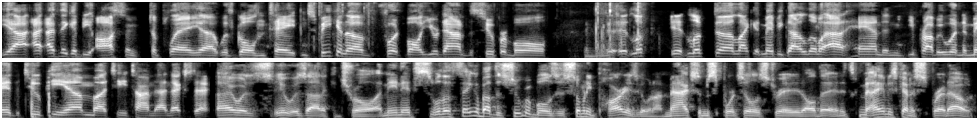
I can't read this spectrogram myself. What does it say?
Yeah, I, I think it'd be awesome to play uh, with Golden Tate. And speaking of football, you're down at the Super Bowl. Mm-hmm. It looked it looked uh, like it maybe got a little out of hand, and you probably wouldn't have made the two p.m. Uh, tee time that next day. I was it was out of control. I mean, it's well the thing about the Super Bowl is there's so many parties going on, Maxim, Sports Illustrated, all that, and it's Miami's kind of spread out.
